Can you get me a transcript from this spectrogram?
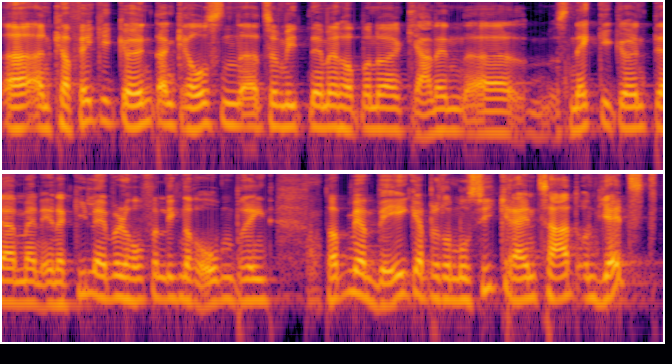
äh, einen Kaffee gegönnt, einen großen äh, zu mitnehmen, habe mir nur einen kleinen äh, Snack gegönnt, der mein Energielevel hoffentlich nach oben bringt, habe mir am Weg ein bisschen Musik reinzahlt und jetzt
